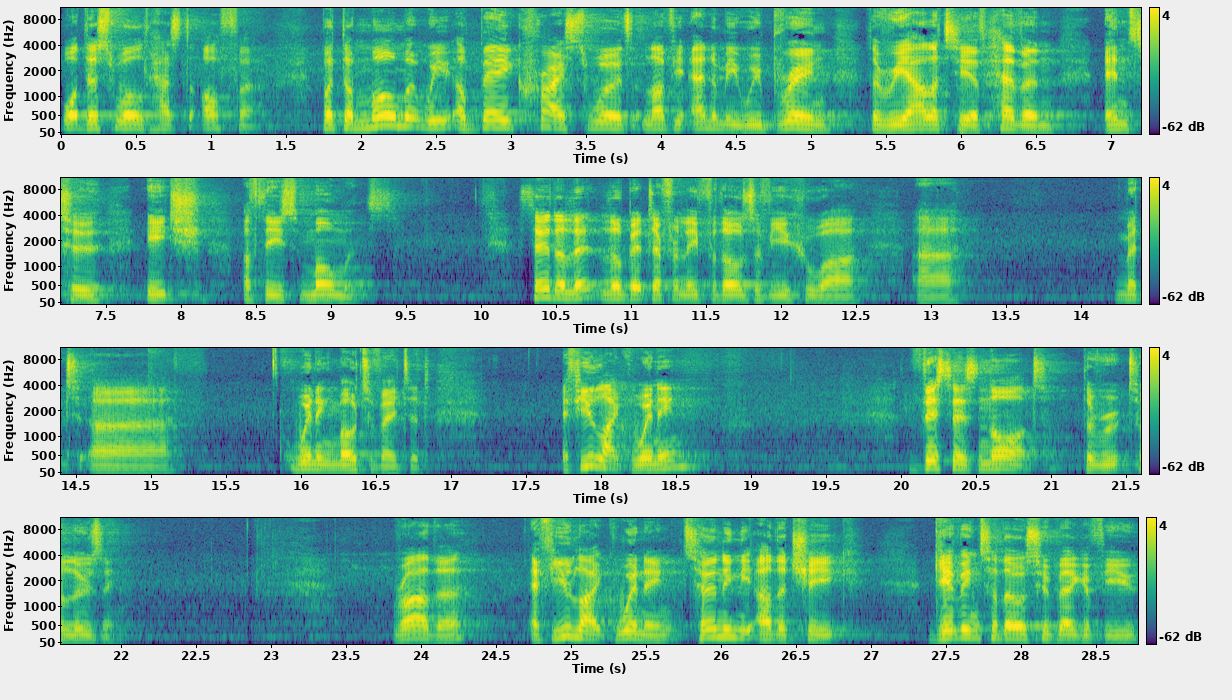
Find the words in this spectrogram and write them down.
what this world has to offer. But the moment we obey Christ's words, love your enemy, we bring the reality of heaven into each of these moments. Say it a little bit differently for those of you who are uh, uh, winning motivated. If you like winning, this is not the route to losing. Rather, if you like winning, turning the other cheek, giving to those who beg of you,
